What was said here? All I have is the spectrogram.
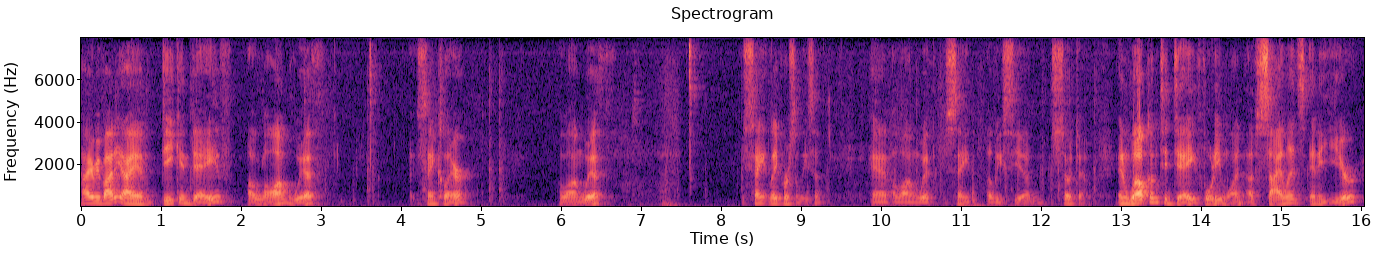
Hi, everybody. I am Deacon Dave, along with St. Clair, along with Saint Layperson Lisa, and along with Saint Alicia Soto. And welcome to day 41 of Silence in a Year.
